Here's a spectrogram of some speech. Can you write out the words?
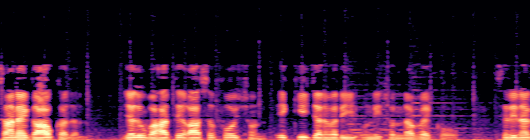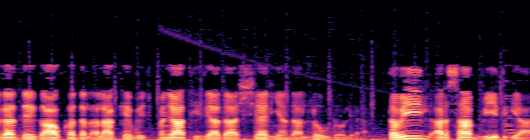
سانے گاؤں قدل جدو بھارتی غاصب فوج سن اکی جنوری انیس سو نوے کو سری نگر دے گاؤں قدل علاقے بچ پنجا تھی زیادہ شہریاں دا لوگ ڈولیا۔ طویل عرصہ بیت گیا،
